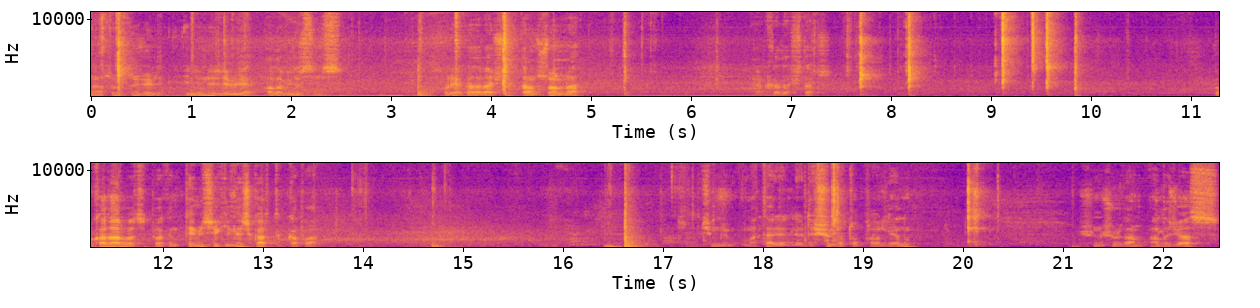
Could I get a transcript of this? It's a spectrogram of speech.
Nasıl olsun şöyle elinizle bile alabilirsiniz. Buraya kadar açtıktan sonra arkadaşlar bu kadar basit bakın temiz şekilde çıkarttık kapağı. Şimdi materyalleri de şurada toparlayalım. Şunu şuradan alacağız.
